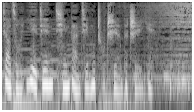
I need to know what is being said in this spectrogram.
叫做夜间情感节目主持人的职业。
